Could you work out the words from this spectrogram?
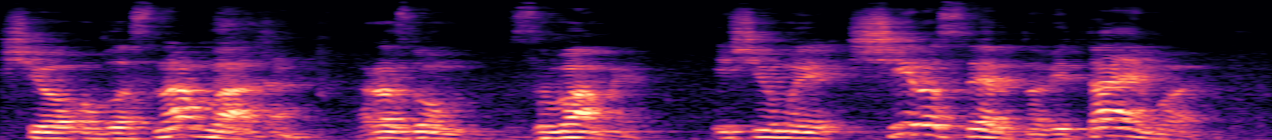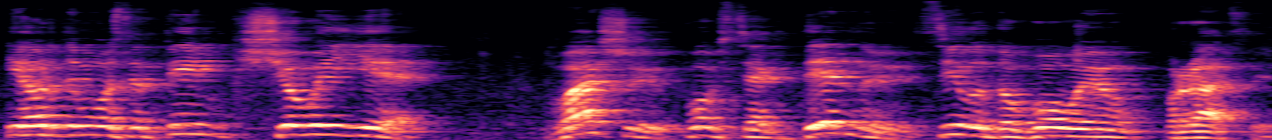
що обласна влада разом з вами і що ми щиросердно вітаємо і гордимося тим, що ви є вашою повсякденною цілодобовою працею.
